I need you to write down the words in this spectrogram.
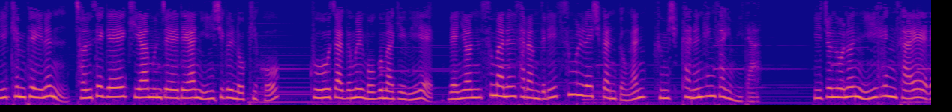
이 캠페인은 전 세계의 기아 문제에 대한 인식을 높이고 구호 자금을 모금하기 위해 매년 수많은 사람들이 24시간 동안 금식하는 행사입니다. 이준호는 이 행사에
